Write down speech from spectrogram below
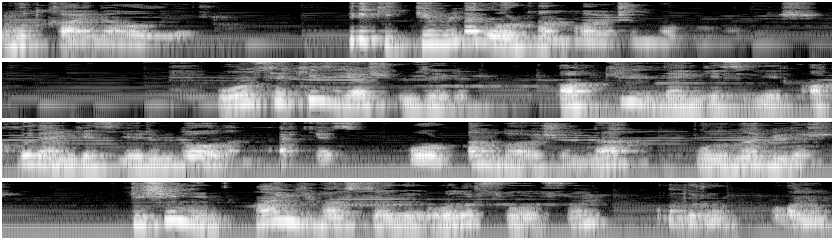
umut kaynağı oluyor. Peki kimler organ bağışında bulunabilir? 18 yaş üzeri akıl dengesi, aklı dengesi yerinde olan herkes organ bağışında bulunabilir. Kişinin hangi hastalığı olursa olsun bu durum onun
